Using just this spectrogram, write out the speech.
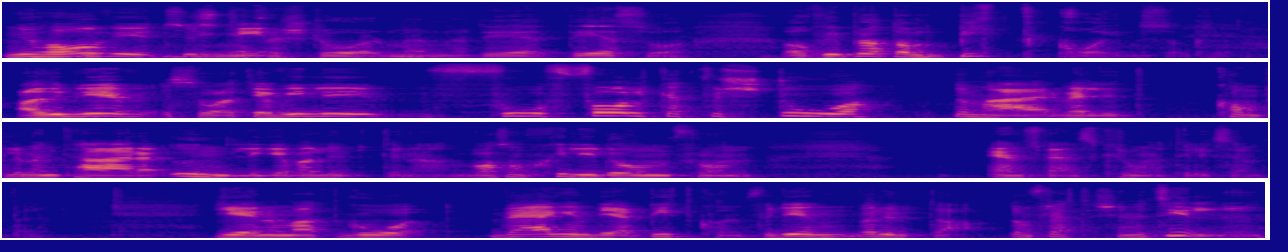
Nu har vi ju ett Ingen system. förstår, men det, det är så. Och vi pratar om bitcoins också. Ja, det blev så att jag ville få folk att förstå de här väldigt komplementära, underliga valutorna. Vad som skiljer dem från en svensk krona till exempel. Genom att gå vägen via bitcoin, för det är en valuta de flesta känner till nu.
